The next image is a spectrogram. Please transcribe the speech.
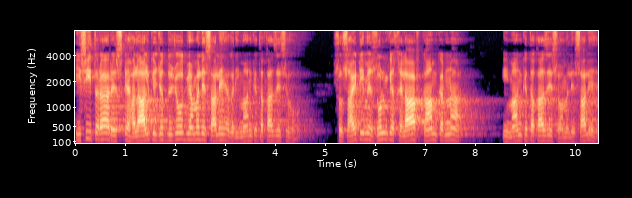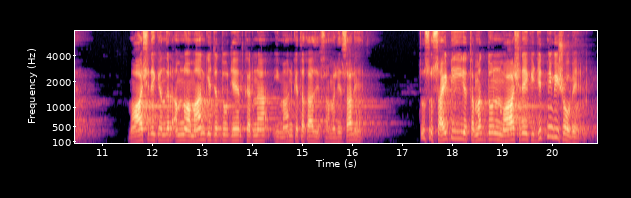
اسی طرح رزق حلال کی جد وجہد بھی عمل صالح اگر ایمان کے تقاضے سے ہو۔ سوسائٹی میں ظلم کے خلاف کام کرنا ایمان کے تقاضے سے عمل صالح ہے۔ معاشرے کے اندر امن و امان کی جد و جہد کرنا ایمان کے تقاضے سے عمل صالح ہے۔ تو سوسائٹی یا تمدن معاشرے کی جتنی بھی شعبے ہیں،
